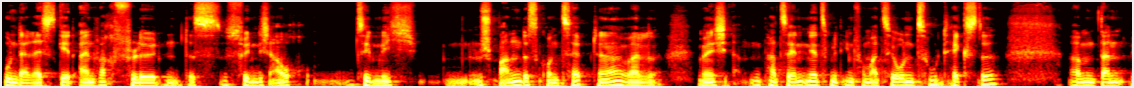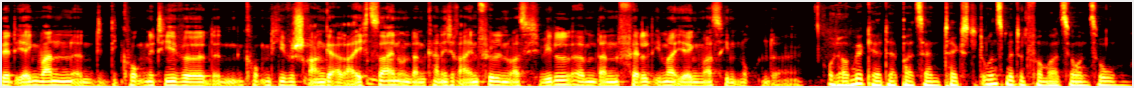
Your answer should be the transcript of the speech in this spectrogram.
und der Rest geht einfach flöten. Das finde ich auch ziemlich spannendes Konzept, ja, weil wenn ich einen Patienten jetzt mit Informationen zutexte, ähm, dann wird irgendwann äh, die, die kognitive, die kognitive Schranke erreicht sein und dann kann ich reinfüllen, was ich will. Ähm, dann fällt immer irgendwas hinten runter. Oder umgekehrt, der Patient textet uns mit Informationen zu.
